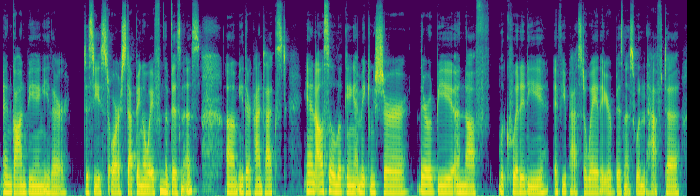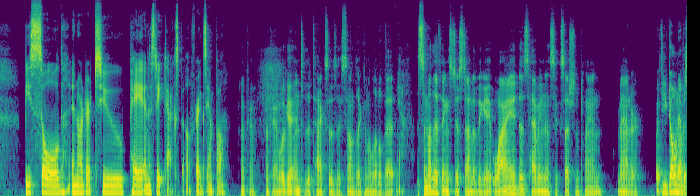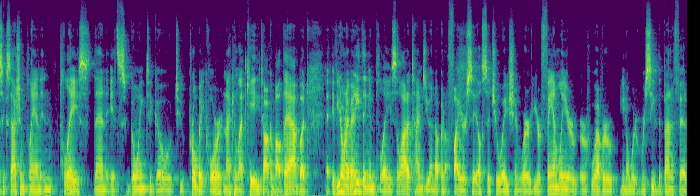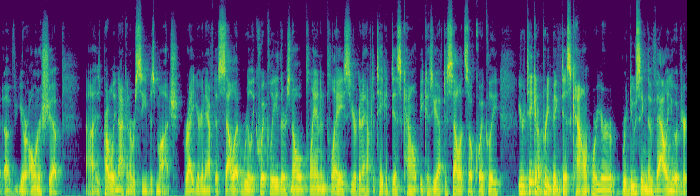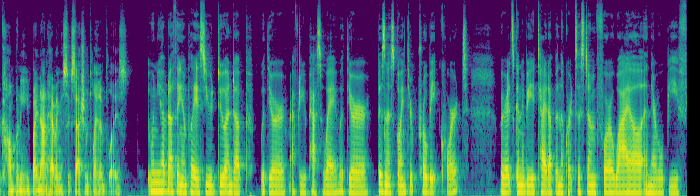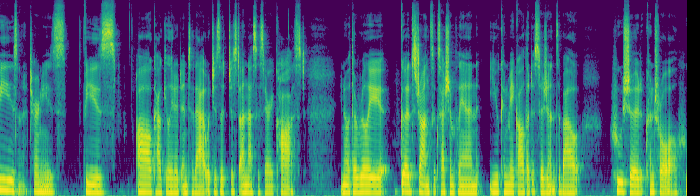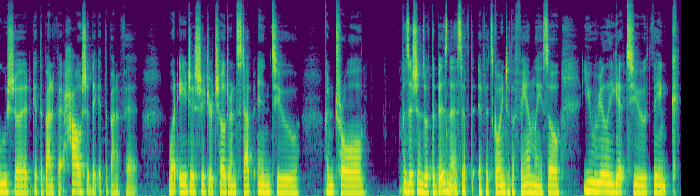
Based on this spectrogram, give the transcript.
and gone being either deceased or stepping away from the business, um, either context, and also looking at making sure there would be enough liquidity if you passed away that your business wouldn't have to be sold in order to pay an estate tax bill, for example. Okay. Okay. We'll get into the taxes, it sounds like, in a little bit. Yeah. Some other things just out of the gate. Why does having a succession plan matter? If you don't have a succession plan in place, then it's going to go to probate court, and I can let Katie talk about that. But if you don't have anything in place, a lot of times you end up in a fire sale situation where your family or, or whoever you know would receive the benefit of your ownership uh, is probably not going to receive as much, right? You're going to have to sell it really quickly. There's no plan in place. You're going to have to take a discount because you have to sell it so quickly you're taking a pretty big discount or you're reducing the value of your company by not having a succession plan in place. When you have nothing in place, you do end up with your, after you pass away, with your business going through probate court, where it's going to be tied up in the court system for a while and there will be fees and attorneys' fees all calculated into that, which is a just unnecessary cost. You know, with a really good, strong succession plan, you can make all the decisions about who should control, who should get the benefit, how should they get the benefit, what ages should your children step into control positions with the business if if it's going to the family. So you really get to think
